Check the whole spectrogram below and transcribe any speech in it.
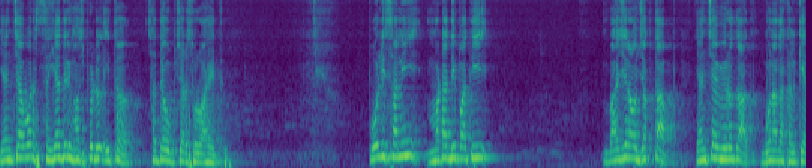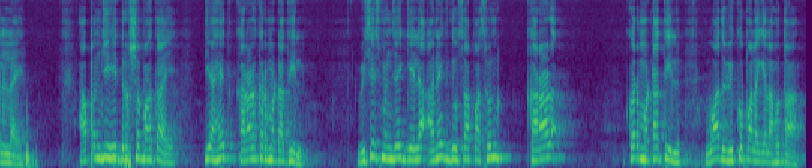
यांच्यावर सह्याद्री हॉस्पिटल इथं सध्या उपचार सुरू आहेत. पोलिसांनी मठाधिपती बाजीराव जगताप यांच्या विरोधात गुन्हा दाखल केलेला आहे. आपण जी ही दृश्य पाहताय ती आहेत कराडकर मठातील. विशेष म्हणजे गेल्या अनेक दिवसापासून कराडकर मठातील वाद विकोपाला गेला होता.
